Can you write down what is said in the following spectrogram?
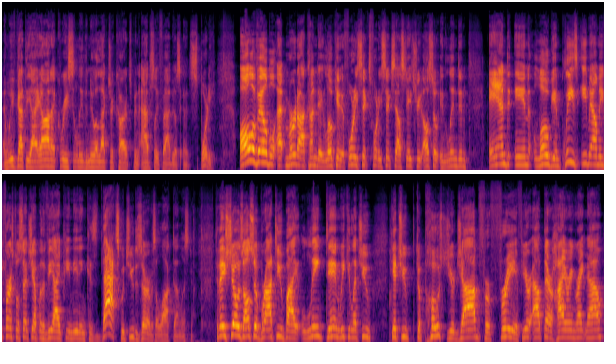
and we've got the Ioniq recently, the new electric car. It's been absolutely fabulous and it's sporty. All available at Murdock Hyundai, located at 4646 South State Street, also in Lindon and in Logan. Please email me first. We'll set you up with a VIP meeting because that's what you deserve as a Locked On listener. Today's show is also brought to you by LinkedIn. We can let you get you to post your job for free. If you're out there hiring right now,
